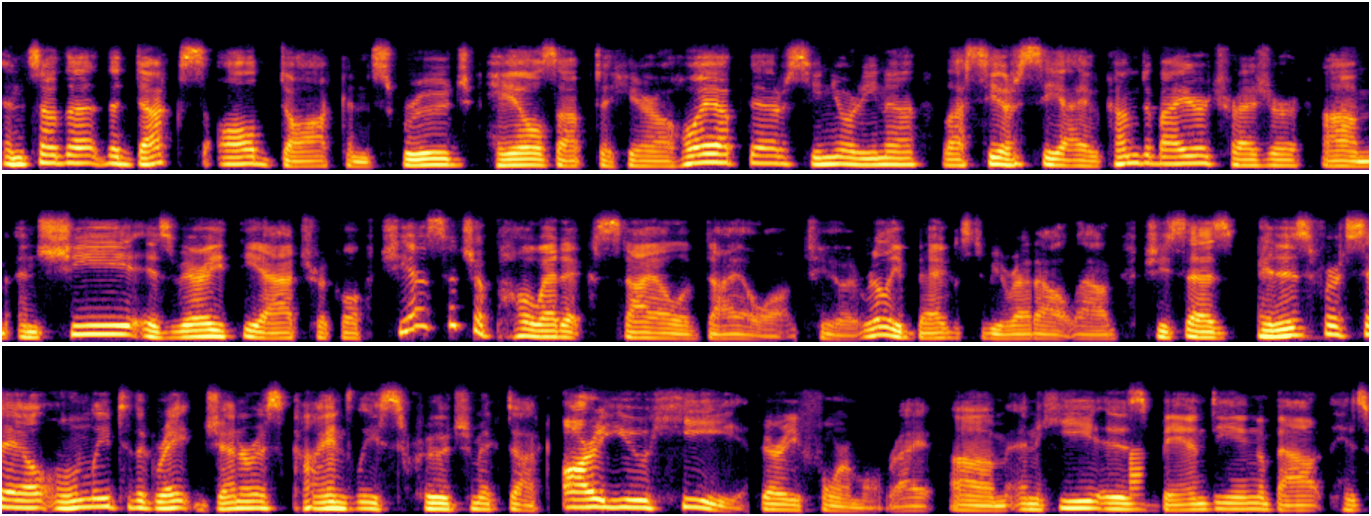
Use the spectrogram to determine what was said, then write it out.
and so the the ducks all dock and Scrooge hails up to hear ahoy up there signorina la Circe I have come to buy your treasure. Um and she is very theatrical. She has such a poetic style of dialogue too. It really begs to be read out loud. She says, It is for sale only to the great, generous, kindly Scrooge McDuck. Are you he? Very formal, right? Um, and he is bandying about his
